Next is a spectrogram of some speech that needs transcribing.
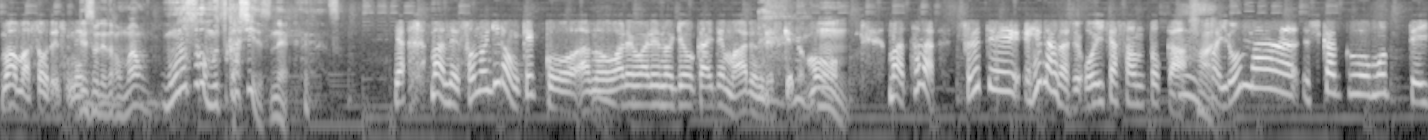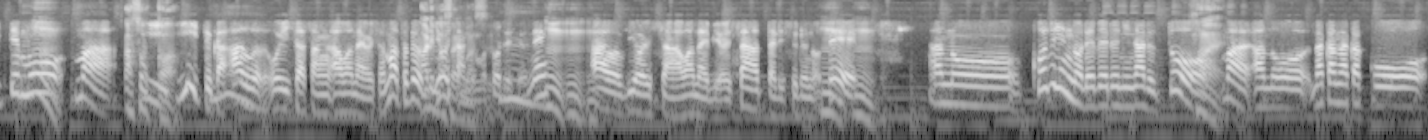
まあまあそうですね。ですよね。だから、まあ、ものすごい難しいですね。いや、まあね、その議論結構、あの、我々の業界でもあるんですけども、うん。まあ、ただ、それって変な話、お医者さんとか、うん。まあ、いろんな資格を持っていても、まあ、いいあそっか、いいというか、うん。合うお医者さん、合わないお医者さん、まあ、例えば美容師さんでもそうですよね。うんうんうん合う美容師さん、合わない美容師さんあったりするので、うんうんあのー個人のレベルになると、はい。まあ、あのーなかなかこ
